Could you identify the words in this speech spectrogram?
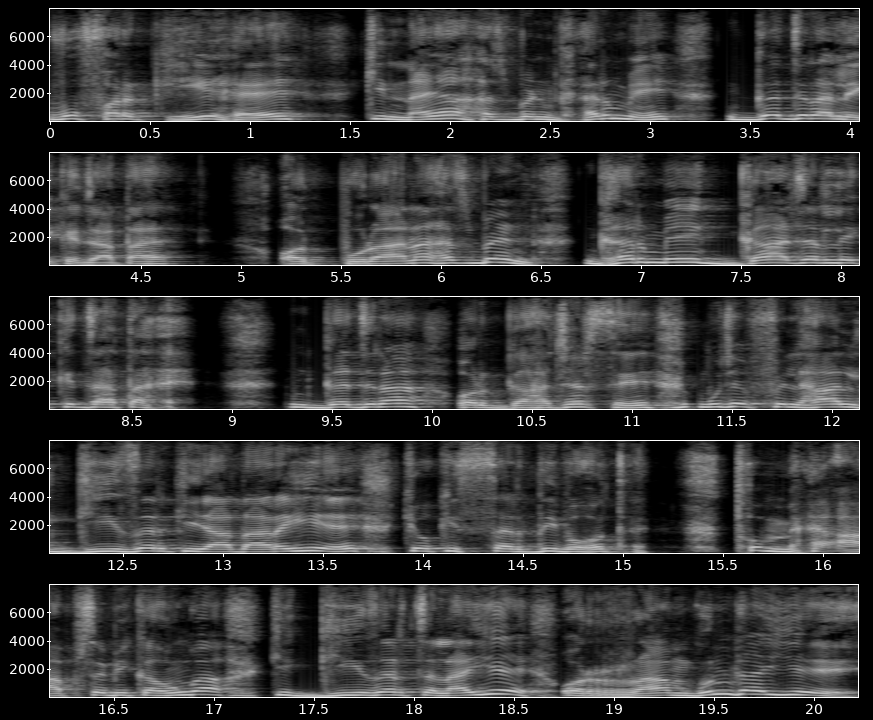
वो फ़र्क ये है कि नया हस्बैंड घर में गजरा लेके जाता है और पुराना हस्बैंड घर में गाजर लेके जाता है। गजरा और गाजर से मुझे फ़िलहाल गीजर की याद आ रही है क्योंकि सर्दी बहुत है। तो मैं आपसे भी कहूँगा कि गीजर चलाइए और राम गुन गाइए।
